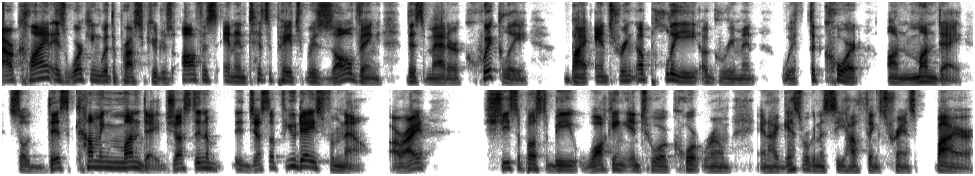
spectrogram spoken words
Our client is working with the prosecutor's office and anticipates resolving this matter quickly by entering a plea agreement with the court on Monday. So this coming Monday, just in a just a few days from now, all right? she's supposed to be walking into a courtroom and i guess we're going to see how things transpire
